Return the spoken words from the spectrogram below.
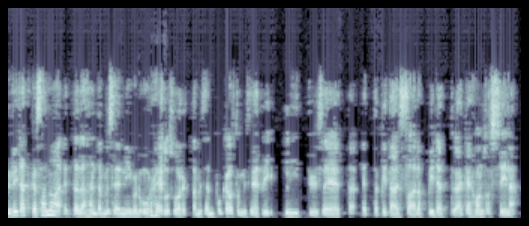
Yritätkö sanoa, että tähän tämmöiseen niin urheilusuorittamisen pukeutumiseen liittyy se, että, että pitäisi saada pidettyä kehonsa siinä,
